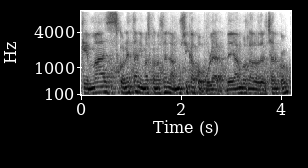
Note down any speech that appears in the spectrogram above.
que más conectan y más conocen la música popular de ambos lados del charco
